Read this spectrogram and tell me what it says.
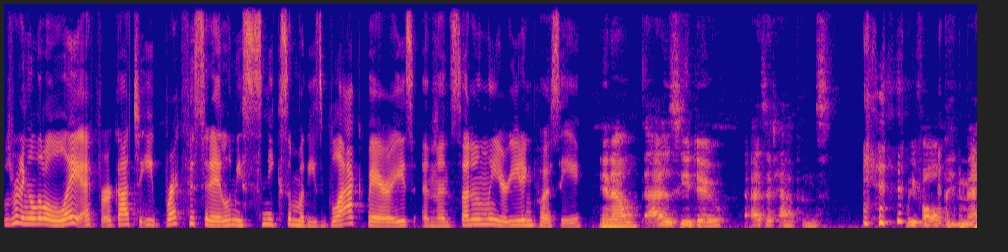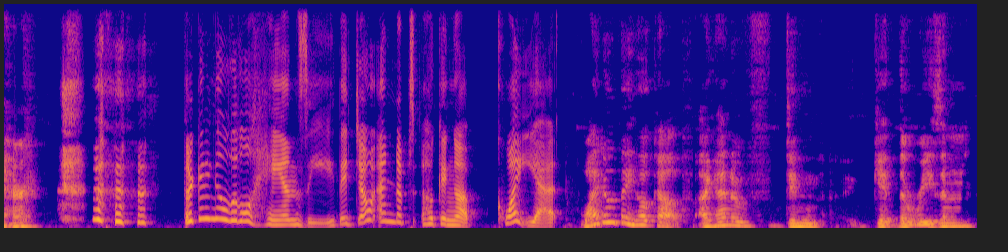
was running a little late. I forgot to eat breakfast today. Let me sneak some of these blackberries, and then suddenly you're eating pussy. You know, as you do, as it happens. We've all been there. They're getting a little handsy. They don't end up hooking up quite yet. Why don't they hook up? I kind of didn't get the reason.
